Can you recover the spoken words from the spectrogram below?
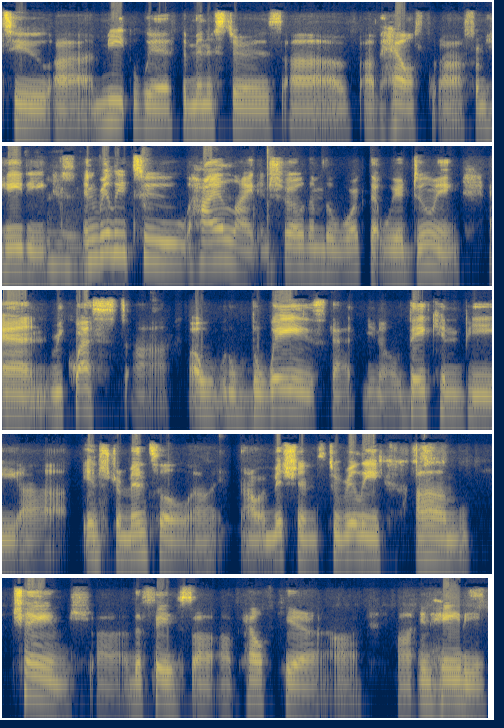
to uh, meet with the ministers of, of health uh, from Haiti mm-hmm. and really to highlight and show them the work that we're doing and request uh, uh the ways that you know they can be uh, instrumental uh, in our missions to really um, change the face of healthcare in Haiti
